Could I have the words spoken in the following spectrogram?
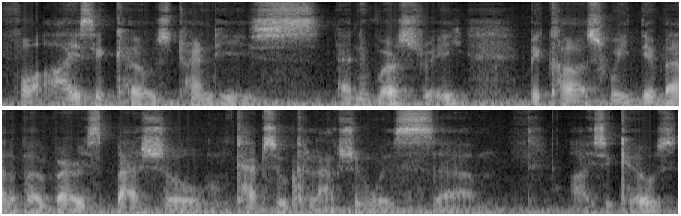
for Icicle's 20th anniversary because we developed a very special capsule collection with um, icicles.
